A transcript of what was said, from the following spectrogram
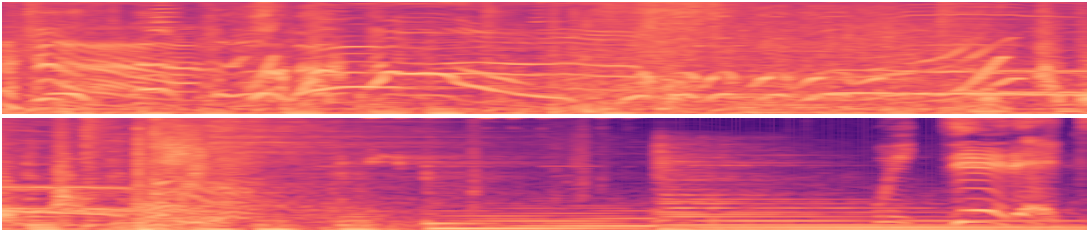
We did it!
